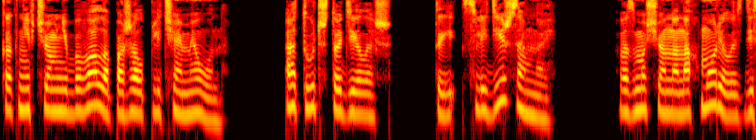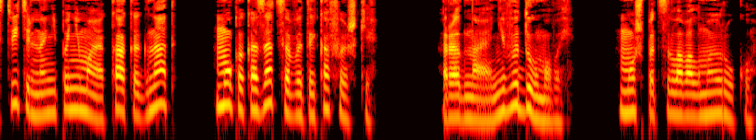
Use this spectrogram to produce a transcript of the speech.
Как ни в чем не бывало, пожал плечами он. «А тут что делаешь? Ты следишь за мной?» Возмущенно нахмурилась, действительно не понимая, как Игнат мог оказаться в этой кафешке. «Родная, не выдумывай». Муж поцеловал мою руку.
